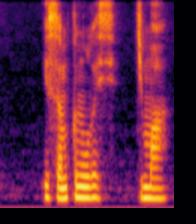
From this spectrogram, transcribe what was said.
и сомкнулась тьма.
